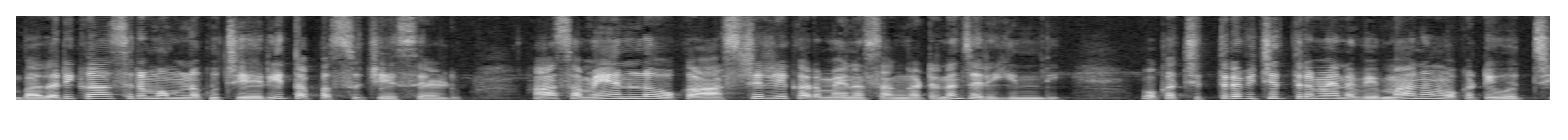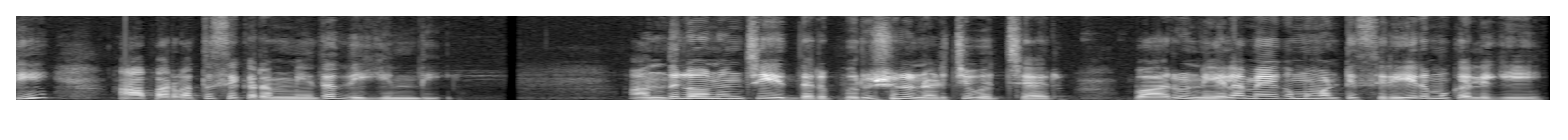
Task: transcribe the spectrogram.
బదరికాశ్రమమునకు చేరి తపస్సు చేశాడు. ఆ సమయంలో ఒక ఆశ్చర్యకరమైన సంఘటన జరిగింది. ఒక చిత్ర విచిత్రమైన విమానం ఒకటి వచ్చి ఆ పర్వత శిఖరం మీద దిగింది. అందులో నుంచి ఇద్దరు పురుషులు నడిచి వచ్చారు. వారు నీలమేఘము వంటి శరీరము కలిగి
